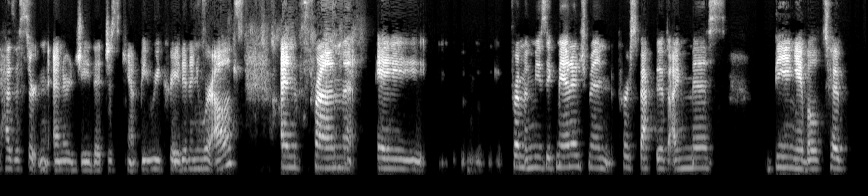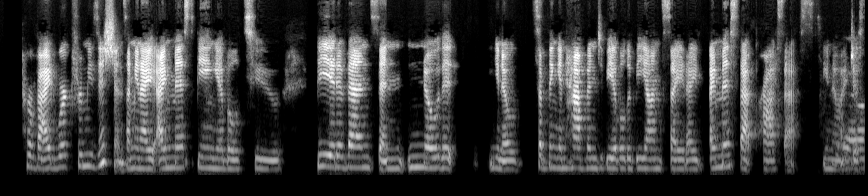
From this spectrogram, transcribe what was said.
has a certain energy that just can't be recreated anywhere else. And from a from a music management perspective, I miss being able to provide work for musicians. I mean, I, I miss being able to be at events and know that, you know, something can happen to be able to be on site. I, I miss that process. You know, yeah. I just,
